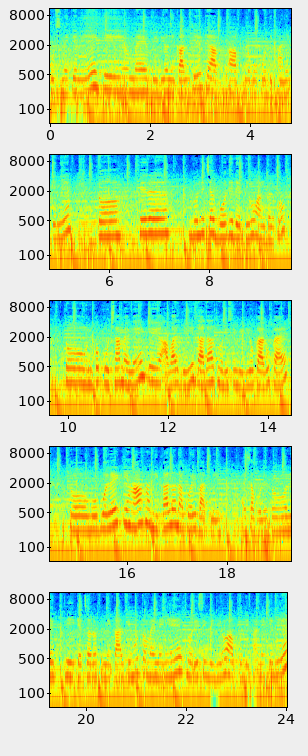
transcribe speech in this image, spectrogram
पूछने के लिए कि मैं वीडियो निकाल के कि आप आप लोगों को दिखाने के लिए। तो फिर बोली, चल बोल ही देती हूँ अंकल को। तो उनको पूछा मैंने कि आवाज़ दी, दादा, थोड़ी सी वीडियो का रुका है तो वो बोले कि हाँ हाँ निकालो ना, कोई बात नहीं। ऐसा बोले तो बोले, ठीक है, चलो फिर निकालती हूँ। तो मैंने ये थोड़ी सी वीडियो आपको दिखाने के लिए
